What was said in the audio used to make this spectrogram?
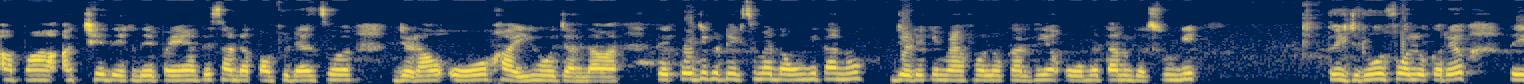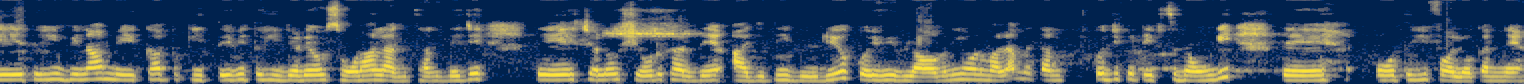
ਆਪਾਂ ਅੱਛੇ ਦੇਖਦੇ ਪਏ ਆ ਤੇ ਸਾਡਾ ਕੌਨਫੀਡੈਂਸ ਜਿਹੜਾ ਉਹ ਹਾਈ ਹੋ ਜਾਂਦਾ ਵਾ। ਤੇ ਕੁਝ ਟਿਪਸ ਮੈਂ ਦਊਂਗੀ ਤੁਹਾਨੂੰ, ਜਿਹੜੇ ਕਿ ਮੈਂ ਫੋਲੋ ਕਰਦੀ ਆ ਉਹ ਮੈਂ ਤੁਹਾਨੂੰ ਦੱਸੂਗੀ। ਤੁਸੀਂ ਜਰੂਰ ਫੋਲੋ ਕਰਿਓ ਤੇ ਤੁਸੀਂ ਬਿਨਾ ਮੇਕਅਪ ਕੀਤੇ ਵੀ ਤੁਸੀਂ ਜਿਹੜੇ ਉਹ ਸੋਹਣਾ ਲੱਗ ਸਕਦੇ ਜੇ। ਤੇ ਚਲੋ ਸ਼ੁਰੂ ਕਰਦੇ ਆ ਅੱਜ ਦੀ ਵੀਡੀਓ ਕੋਈ ਵੀ ਵਲੌਗ ਨਹੀਂ ਹੋਣ ਵਾਲਾ, ਮੈਂ ਤੁਹਾਨੂੰ ਕੁਝ ਕੁ ਟਿਪਸ ਦਊਂਗੀ ਤੇ ਉਹ ਤੁਸੀਂ ਫੋਲੋ ਕਰਨੇ ਆ।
